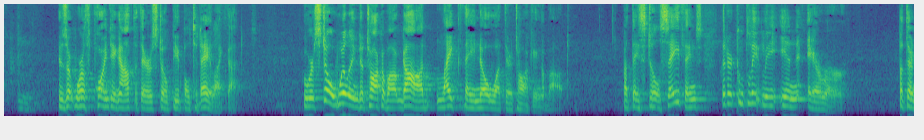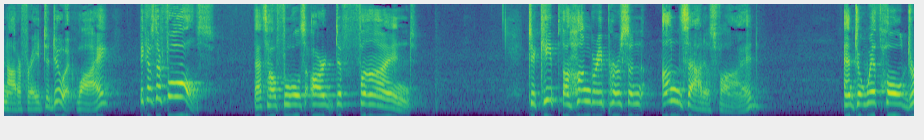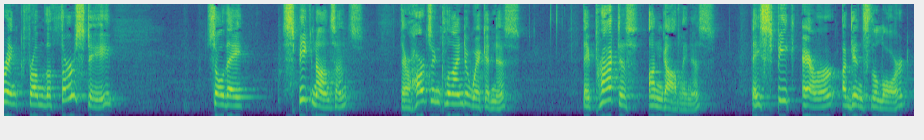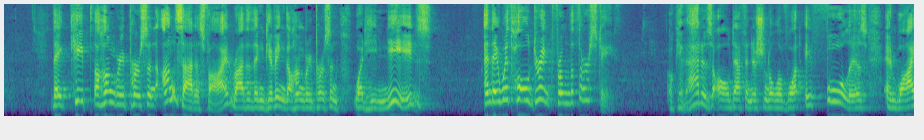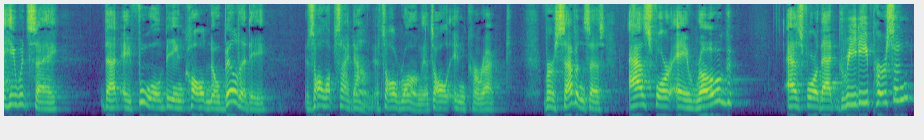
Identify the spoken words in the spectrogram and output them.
Is it worth pointing out that there are still people today like that? Who are still willing to talk about God like they know what they're talking about. But they still say things that are completely in error. But they're not afraid to do it. Why? Because they're fools. That's how fools are defined. To keep the hungry person unsatisfied and to withhold drink from the thirsty, so they speak nonsense, their hearts incline to wickedness, they practice ungodliness, they speak error against the Lord, they keep the hungry person unsatisfied rather than giving the hungry person what he needs, and they withhold drink from the thirsty. Okay, that is all definitional of what a fool is and why he would say that a fool being called nobility is all upside down. It's all wrong. It's all incorrect. Verse 7 says, As for a rogue, as for that greedy person,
